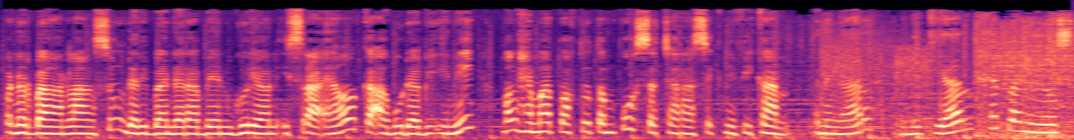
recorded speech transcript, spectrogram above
Penerbangan langsung dari Bandara Ben Gurion Israel ke Abu Dhabi ini menghemat waktu tempuh secara signifikan. Mendengar, demikian Headline News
